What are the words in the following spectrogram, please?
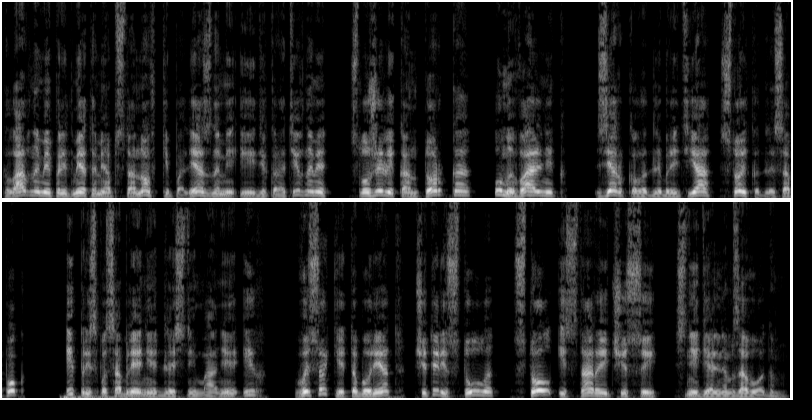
Главными предметами обстановки, полезными и декоративными, служили конторка, умывальник, зеркало для бритья, стойка для сапог и приспособление для снимания их, высокий табурет, четыре стула, стол и старые часы с недельным заводом.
